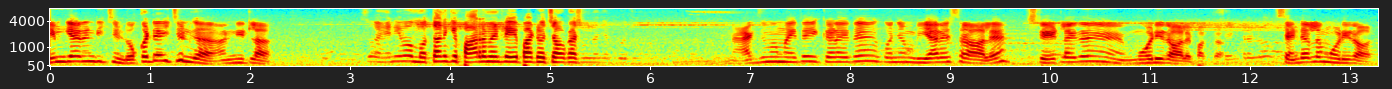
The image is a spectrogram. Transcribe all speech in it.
ఏం గ్యారంటీ ఇచ్చిండు? ఒక్కటే ఇచ్చిండు కదా అన్నిట్లా. సో ఎనీవో మొత్తానికి పార్లమెంట్లో ఏ పార్టీ వచ్చే అవకాశం ఉందని చెప్పుకోవచ్చు. మ్యాక్సిమం అయితే ఇక్కడైతే కొంచెం బీఆర్ఎస్ రావాలి. స్టేట్లో అయితే మోడీ రావాలి పక్క. సెంటర్లో మోడీ రావాలి.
